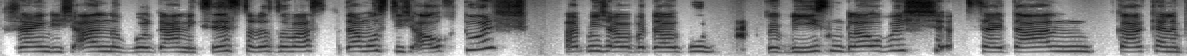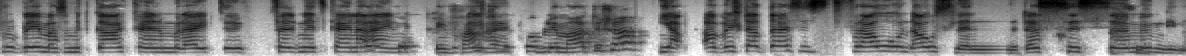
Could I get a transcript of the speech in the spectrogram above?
schreien dich an, obwohl gar nichts ist oder sowas. Da musste ich auch durch hat mich aber da gut bewiesen, glaube ich. Seit dann gar keine Probleme, also mit gar keinem Reiter fällt mir jetzt keiner ein. In Frankreich problematischer? Ja, aber ich glaube, das ist Frau und Ausländer. Das ist äh, mögen die.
